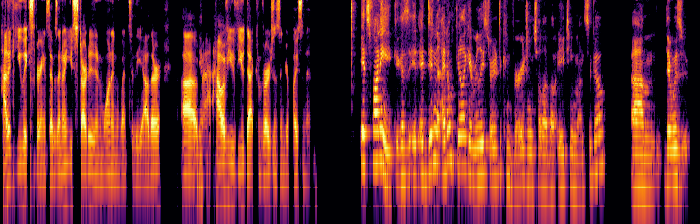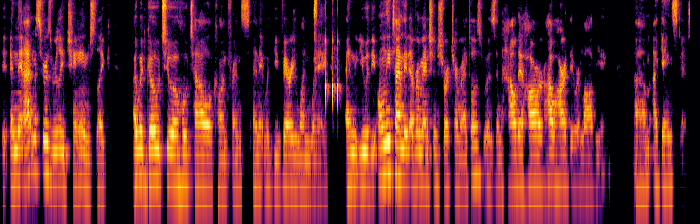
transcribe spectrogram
how did you experience that? Because I know you started in one and went to the other. Um, yeah. How have you viewed that convergence and your place in it? It's funny because it, it didn't. I don't feel like it really started to converge until about 18 months ago. Um, there was, and the atmosphere has really changed. Like I would go to a hotel conference and it would be very one way. and you would, the only time they'd ever mentioned short-term rentals was in how they hard how hard they were lobbying um, against it.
